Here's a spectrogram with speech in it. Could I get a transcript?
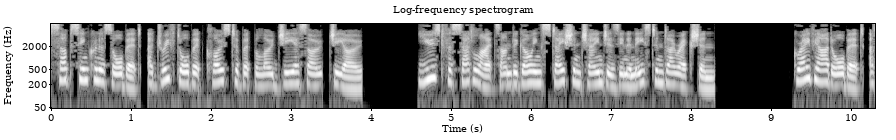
Subsynchronous orbit, a drift orbit close to but below GSO, GEO. Used for satellites undergoing station changes in an eastern direction. Graveyard orbit, a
